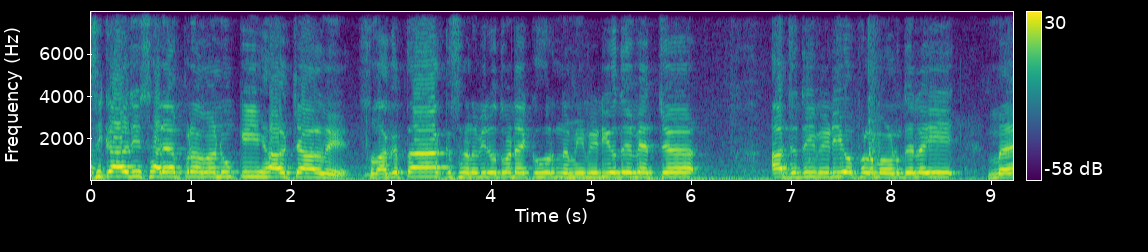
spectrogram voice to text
ਸ਼੍ਰੀ ਅਕਾਲ ਜੀ ਸਾਰਿਆਂ ਭਰਾਵਾਂ ਨੂੰ, ਕੀ ਹਾਲ ਚਾਲ ਨੇ? ਸਵਾਗਤ ਆ ਕਿਸਾਨ ਵੀਰੋ, ਤੁਹਾਡਾ ਇੱਕ ਹੋਰ ਨਵੀਂ ਵੀਡੀਓ ਦੇ ਵਿੱਚ। ਅੱਜ ਦੀ ਵੀਡੀਓ ਫਿਲਮਾਉਣ ਦੇ ਲਈ ਮੈਂ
